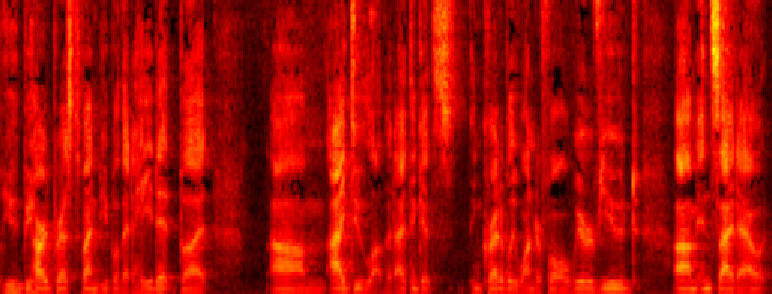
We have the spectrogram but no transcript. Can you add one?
you'd be hard pressed to find people that hate it, but um, I do love it. I think it's incredibly wonderful. We reviewed um, Inside Out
